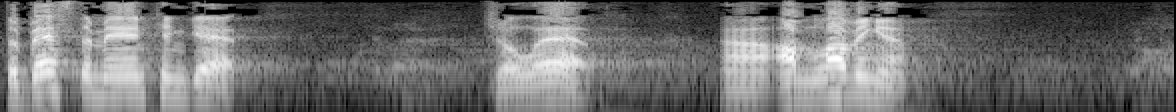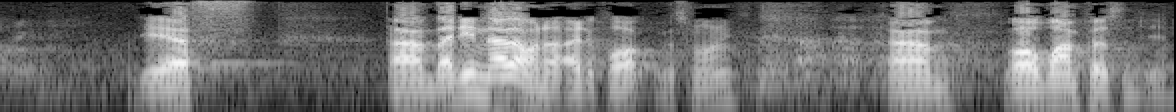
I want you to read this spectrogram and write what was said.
the best a man can get. Gillette. Uh, I'm loving it. Yes. Um, they didn't know that one at 8 o'clock this morning. Um, well, one person did.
